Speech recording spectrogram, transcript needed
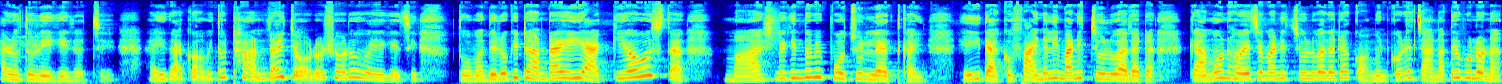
আর ও তো রেগে যাচ্ছে। এই দেখো, আমি তো ঠান্ডায় জড়ো সড়ো হয়ে গেছি। তোমাদেরও কি ঠান্ডায় এই একই অবস্থা? মা আসলে কিন্তু আমি প্রচুর ল্যাদ খাই। এই দেখো ফাইনালি মানির চুল বাঁধাটা কেমন হয়েছে মানির চুল বাঁধাটা কমেন্ট করে জানাতে ভুলো না।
